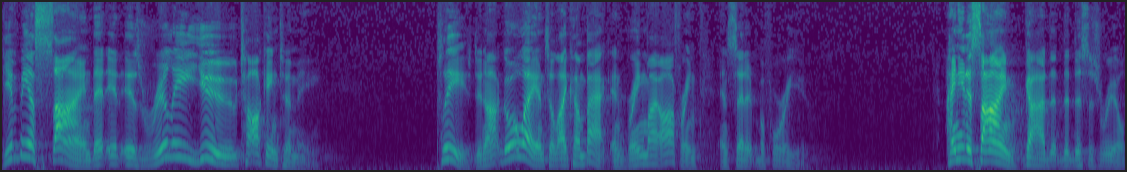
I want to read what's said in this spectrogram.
give me a sign that it is really you talking to me. Please do not go away until I come back and bring my offering and set it before you. I need a sign, God, that, that this is real.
